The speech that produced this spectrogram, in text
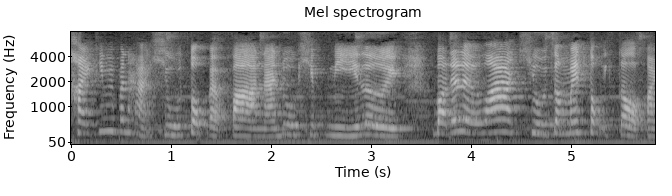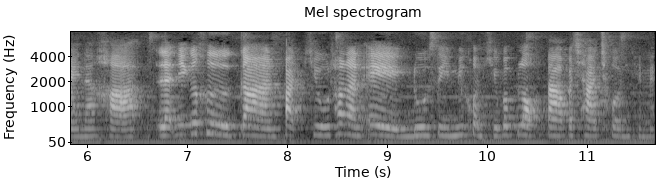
ใครที่มีปัญหาคิ้วตกแบบฟ้านะ ดูคลิปนี้เลย บอกได้เลยว่าคิ้วจะไม่ตกอีกต่อไปนะคะ และนี่ก็คือการปัดคิ้วเท่านั้นเอง ดูซิมีขนคิ้วแบบหลอกตาประชาชนเห็นไหม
